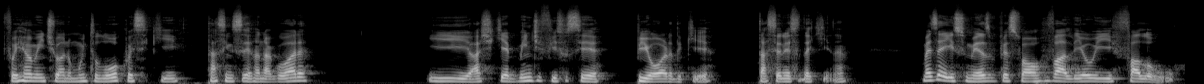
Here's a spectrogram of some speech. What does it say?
foi realmente um ano muito louco esse que tá se encerrando agora. E acho que é bem difícil ser pior do que tá sendo esse daqui, né? Mas é isso mesmo, pessoal. Valeu e falou!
